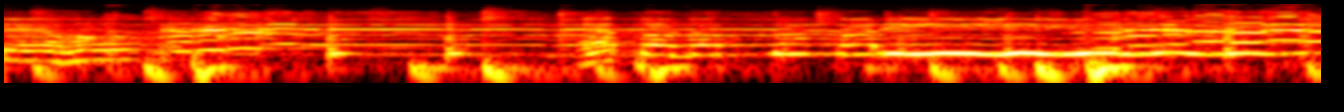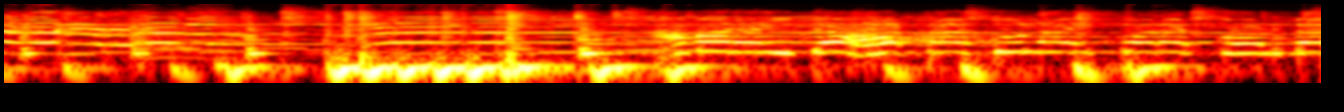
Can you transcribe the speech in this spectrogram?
দেহ। এত যত্ন করি। আমার এই দেহটা তুলাই পরে করবে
